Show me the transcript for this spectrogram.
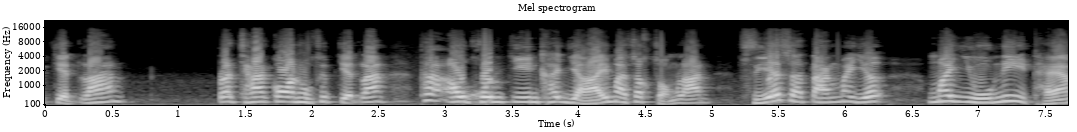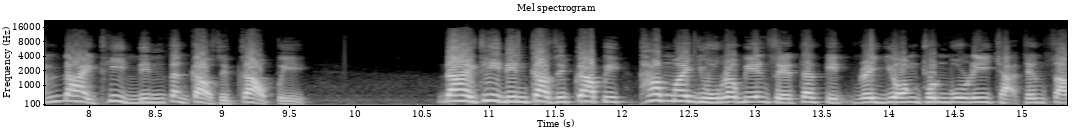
67 ล้าน ประชากร 67 ล้าน ถ้าเอาคนจีนขยายมาสักสองล้าน เสียสตางค์ไม่เยอะ มาอยู่นี่แถมได้ที่ดินตั้ง 99 ปี ได้ที่ดิน 99 ปี ถ้ามาอยู่ระเบียงเศรษฐกิจระยองชนบุรีฉะเชิงเซา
